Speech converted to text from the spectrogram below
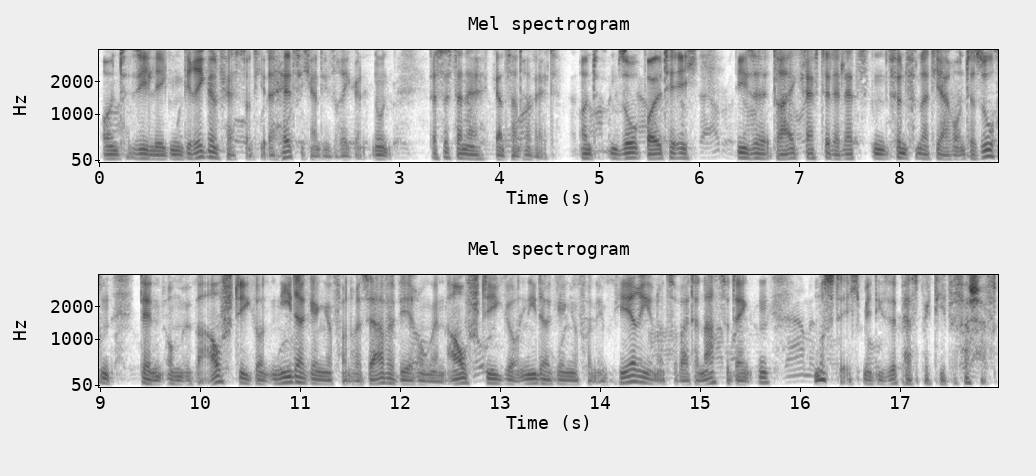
und sie legen die Regeln fest und jeder hält sich an diese Regeln. Nun, das ist eine ganz andere Welt. Und so wollte ich diese drei Kräfte der letzten 500 Jahre untersuchen. Denn um über Aufstiege und Niedergänge von Reservewährungen, Aufstiege und Niedergänge von Imperien und so weiter nachzudenken, musste ich mir diese Perspektive verschaffen.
